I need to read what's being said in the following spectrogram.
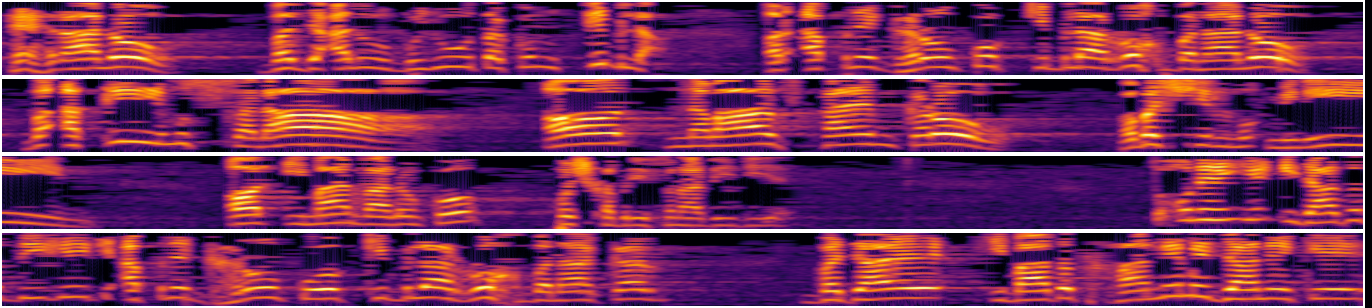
ٹھہرا لو بج الو کم قبلہ اور اپنے گھروں کو قبلہ رخ بنا لو وہ عقیم اور نماز قائم کرو، وبشر المؤمنین اور ایمان والوں کو خوشخبری سنا دیجیے تو انہیں یہ اجازت دی گئی کہ اپنے گھروں کو قبلہ رخ بنا کر بجائے عبادت خانے میں جانے کے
